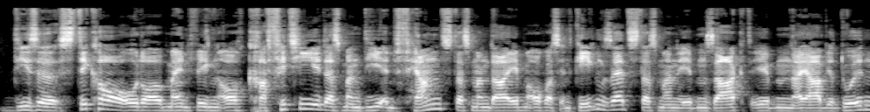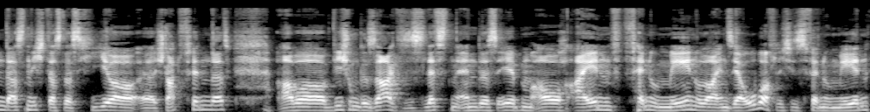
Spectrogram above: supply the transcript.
diese Sticker oder meinetwegen auch Graffiti, dass man die entfernt, dass man da eben auch was entgegensetzt, dass man eben sagt, eben, naja, wir dulden das nicht, dass das hier äh, stattfindet. Aber wie schon gesagt, es ist letzten Endes eben auch ein Phänomen oder ein sehr oberflächliches Phänomen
